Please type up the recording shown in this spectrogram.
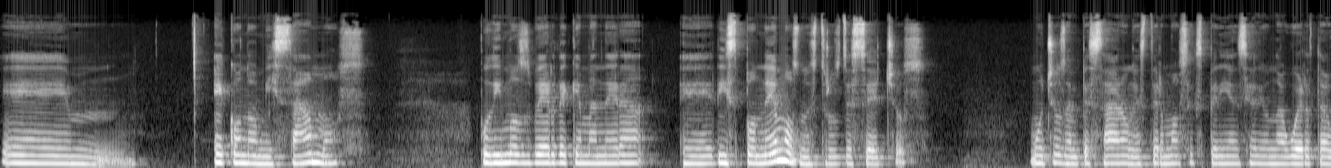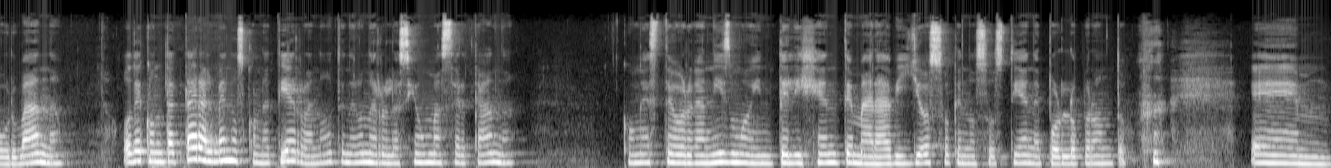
em, economizamos, pudimos ver de qué manera eh, disponemos nuestros desechos Muchos empezaron esta hermosa experiencia de una huerta urbana o de contactar al menos con la tierra, ¿no? Tener una relación más cercana con este organismo inteligente, maravilloso que nos sostiene por lo pronto. Em,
